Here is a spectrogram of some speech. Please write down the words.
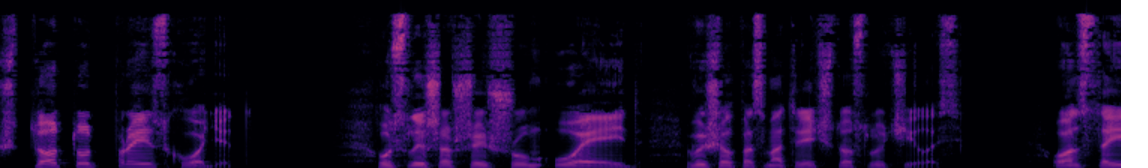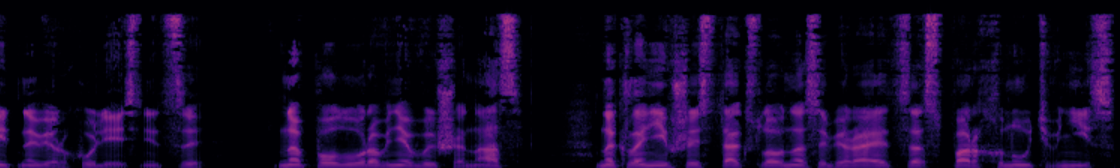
Что тут происходит? Услышавший шум Уэйд вышел посмотреть, что случилось. Он стоит наверху лестницы, на полуровня выше нас, наклонившись так, словно собирается спорхнуть вниз.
